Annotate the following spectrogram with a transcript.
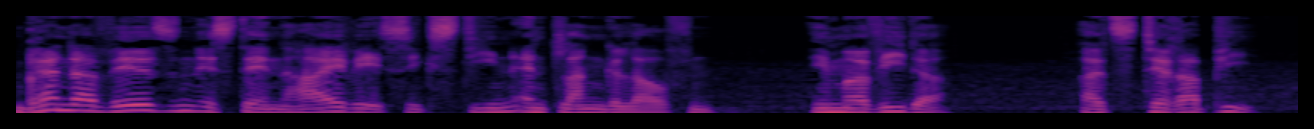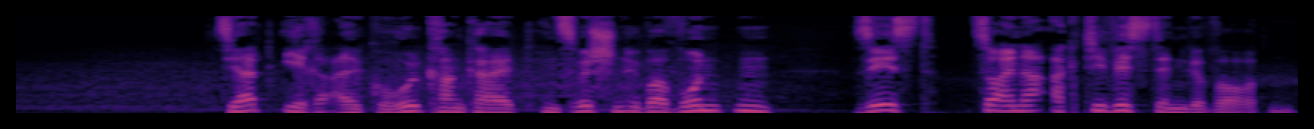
Brenda Wilson ist den Highway 16 entlang gelaufen. Immer wieder. Als Therapie. Sie hat ihre Alkoholkrankheit inzwischen überwunden. Sie ist zu einer Aktivistin geworden.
